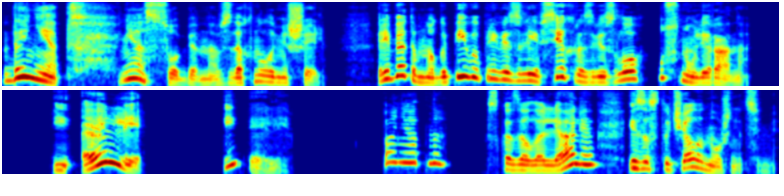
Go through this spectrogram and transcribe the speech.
«Да нет, не особенно», — вздохнула Мишель. «Ребята много пива привезли, всех развезло, уснули рано». «И Элли?» «И Элли». «Понятно», — сказала Ляля и застучала ножницами.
